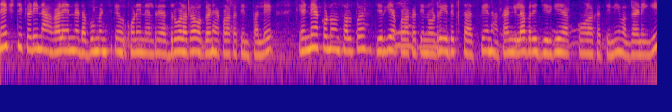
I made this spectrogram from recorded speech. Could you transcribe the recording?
ನೆಕ್ಸ್ಟ್ ಈ ಕಡೆ ನಾ ಆಗಳೇನು ಡಬ್ಬು ಮೆಣಸಿಕಾಯಿ ಹುರ್ಕೊಂಡಿನಲ್ರಿ. ಅದ್ರೊಳಗೆ ಒಗ್ಗರಣೆ ಹಾಕೊಳಕತ್ತೀನಿ ಪಲ್ಲೆ. ಎಣ್ಣೆ ಹಾಕೊಂಡು ಒಂದು ಸ್ವಲ್ಪ ಜೀರಿಗೆ ಹಾಕೊಳಕತ್ತೀನಿ ನೋಡ್ರಿ. ಇದಕ್ಕೆ ಸಾಸಿವೆ ಏನು ಹಾಕಂಗಿಲ್ಲ. ಬರೀ ಜೀರಿಗೆ ಹಾಕೊಳಕತ್ತೀನಿ ಒಗ್ಗರಣೆಗೆ.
